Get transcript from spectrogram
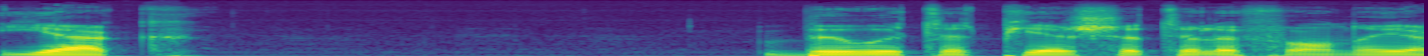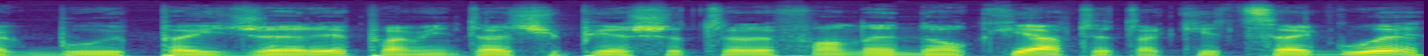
jak były te pierwsze telefony, jak były pagery, pamiętacie pierwsze telefony Nokia, te takie cegły?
